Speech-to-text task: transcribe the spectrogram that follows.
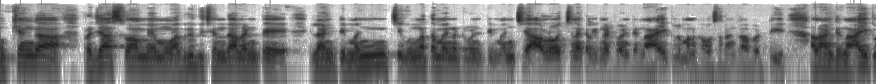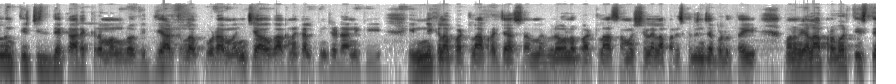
ముఖ్యంగా ప్రజాస్వామ్యము అభివృద్ధి చెందాలంటే ఇలాంటి మంచి ఉన్నతమైనటువంటి మంచి ఆలోచన కలిగినటువంటి నాయకులు మనకు అవసరం కాబట్టి అలాంటి నాయకులను తీర్చిదిద్దే కార్యక్రమంలో విద్యార్థులకు కూడా మంచి అవగాహన కల్పించడానికి ఎన్నికల పట్ల ప్రజాస్వామ్య విలువల పట్ల సమస్యలు ఎలా పరిష్కరించబడతాయి మనం ఎలా ప్రవర్తిస్తే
